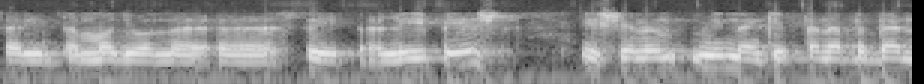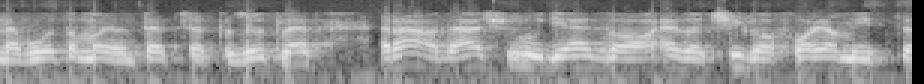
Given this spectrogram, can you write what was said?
szerintem nagyon szép lépést, és én mindenképpen ebben benne voltam, nagyon tetszett az ötlet. Ráadásul ugye ez a, ez a csiga faj, amit,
